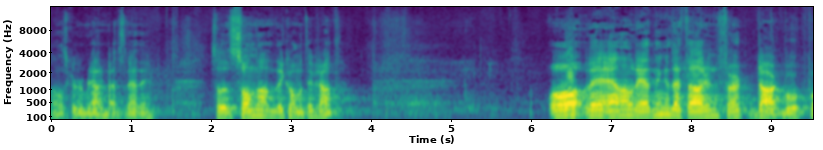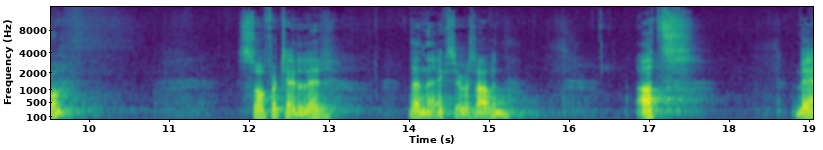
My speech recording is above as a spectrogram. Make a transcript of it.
han skulle bli arbeidsledig. Så Sånn hadde de kommet i prat. Og ved en anledning, dette har hun ført dagbok på, så forteller denne eks-jugoslaven at ved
